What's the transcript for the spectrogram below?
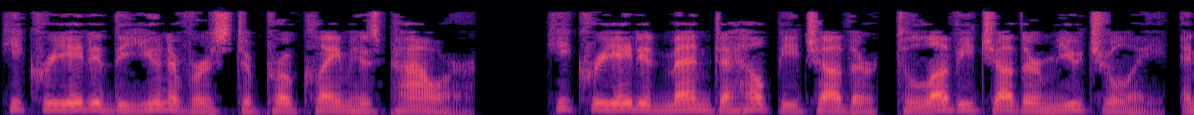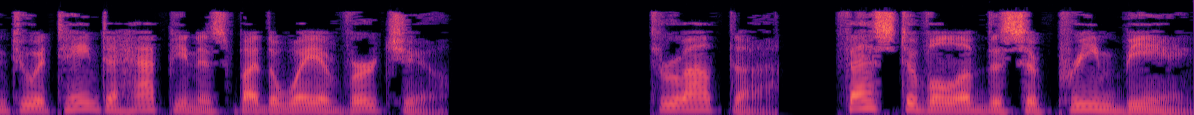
He created the universe to proclaim his power. He created men to help each other, to love each other mutually, and to attain to happiness by the way of virtue. Throughout the "'Festival of the Supreme Being'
